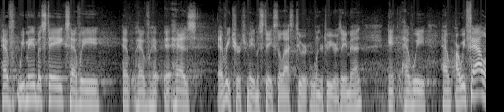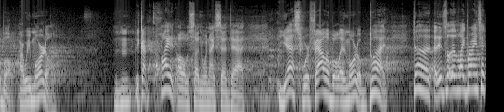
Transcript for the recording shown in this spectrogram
Have we made mistakes? Have we have, have, have, has every church made mistakes the last two or, one or two years? Amen. Have we, have, are we fallible? Are we mortal? Mm-hmm. It got quiet all of a sudden when I said that. yes, we're fallible and mortal, but does, it's like Brian said,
